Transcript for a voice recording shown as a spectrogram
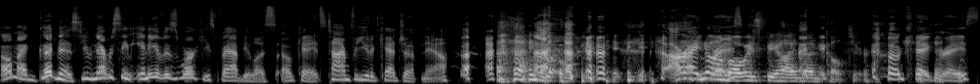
Oh my goodness, you've never seen any of his work. He's fabulous. Okay, it's time for you to catch up now. I know. All right, no, I'm always behind on culture. okay, Grace.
